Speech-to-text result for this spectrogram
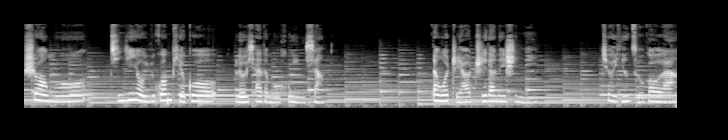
视网膜仅仅有余光瞥过留下的模糊影像，但我只要知道那是你，就已经足够啦。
